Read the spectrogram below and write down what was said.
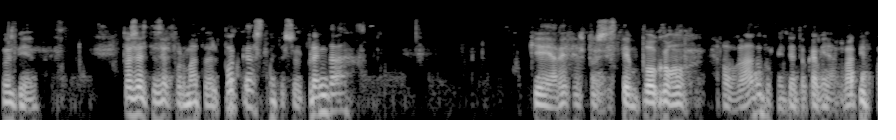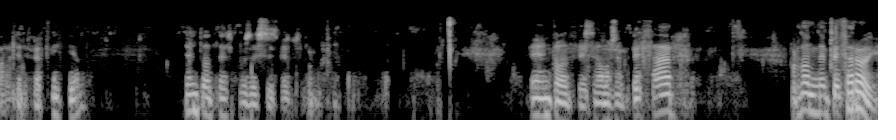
pues bien. Entonces este es el formato del podcast, no te sorprenda que a veces pues esté un poco ahogado porque intento caminar rápido para hacer ejercicio. Entonces, pues ese es el formato. Entonces, vamos a empezar. ¿Por dónde empezar hoy?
